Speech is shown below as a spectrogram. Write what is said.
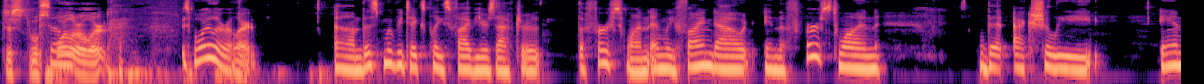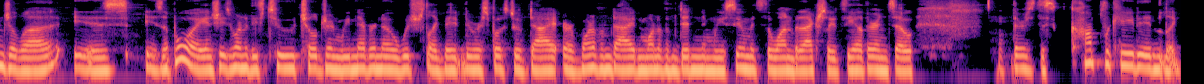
Just well, So- spoiler alert. spoiler alert. Um, this movie takes place five years after the first one, and we find out in the first one that actually Angela is is a boy, and she's one of these two children. We never know which, like they, they were supposed to have died, or one of them died and one of them didn't, and we assume it's the one, but actually it's the other. And so there's this complicated like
